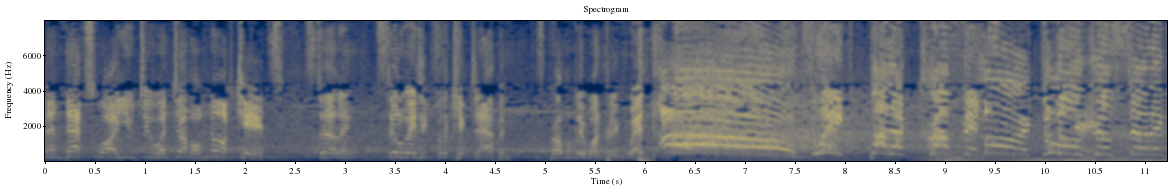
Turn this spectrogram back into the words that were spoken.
and that's why you do a double knot, kids. Sterling still waiting for the kick to happen. He's probably wondering when. Oh! oh! Sweet butter crumpet! My The ball drills Sterling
